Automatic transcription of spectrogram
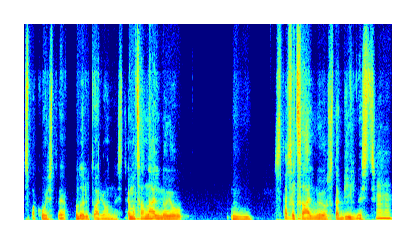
спокойствие, удовлетворенность, эмоциональную, стабильность. социальную стабильность. Угу.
